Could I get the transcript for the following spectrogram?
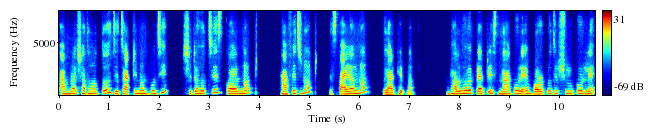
আমরা সাধারণত যে চারটি নট বুঝি, সেটা হচ্ছে স্কোয়ার নট, হাফ এজ নট, স্পাইরাল নট লার্কেট নট। ভালোভাবে প্র্যাকটিস না করে বড় প্রজেক্ট শুরু করলে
